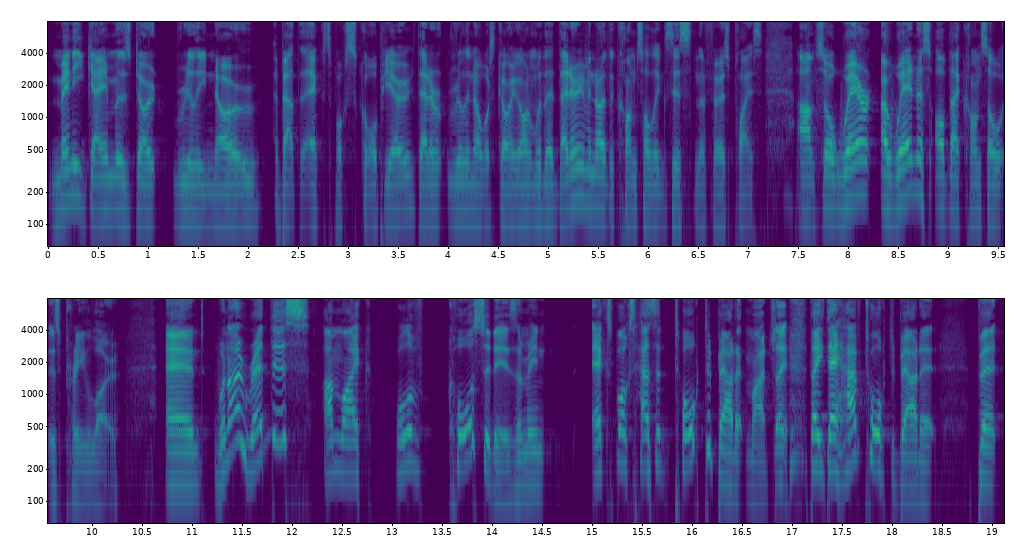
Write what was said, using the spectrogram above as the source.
many gamers don't really know about the Xbox Scorpio. They don't really know what's going on with it. They don't even know the console exists in the first place. Um, so aware, awareness of that console is pretty low. And when I read this, I'm like, well, of course it is. I mean, Xbox hasn't talked about it much. Like, they, they have talked about it, but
